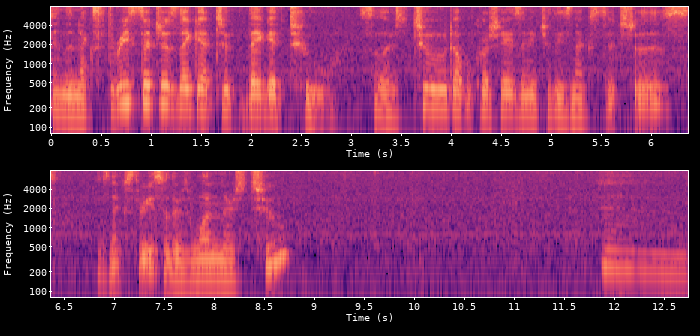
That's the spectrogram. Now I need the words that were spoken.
In the next three stitches they get to they get two. So there's two double crochets in each of these next stitches, these next three, so there's one, there's two. And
